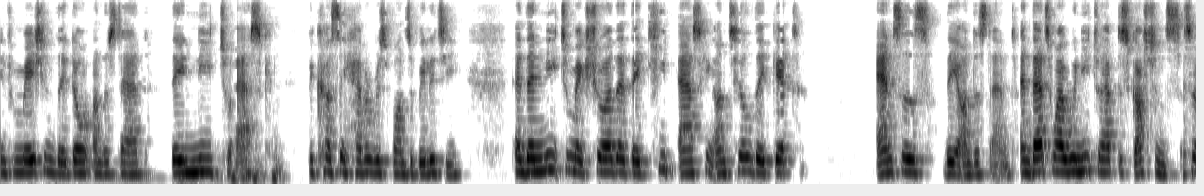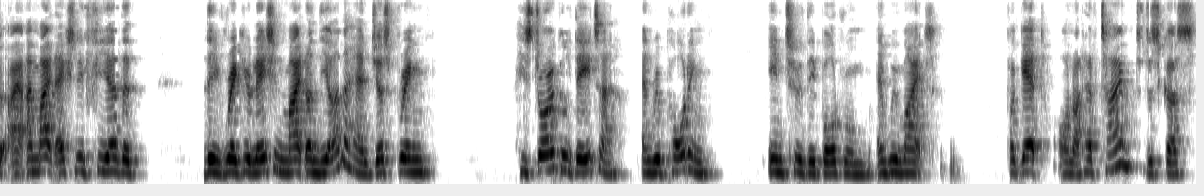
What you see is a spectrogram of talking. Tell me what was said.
information they don't understand, they need to ask because they have a responsibility and they need to make sure that they keep asking until they get answers they understand. And that's why we need to have discussions. So I, I might actually fear that the regulation might, on the other hand, just bring historical data and reporting into the boardroom and we might forget or not have time to discuss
